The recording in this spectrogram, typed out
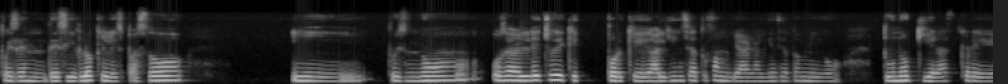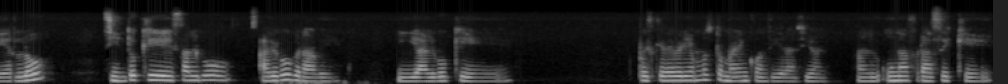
pues en decir lo que les pasó y pues no, o sea, el hecho de que porque alguien sea tu familiar, alguien sea tu amigo, tú no quieras creerlo, siento que es algo, algo grave y algo que, pues que deberíamos tomar en consideración. Una frase que,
